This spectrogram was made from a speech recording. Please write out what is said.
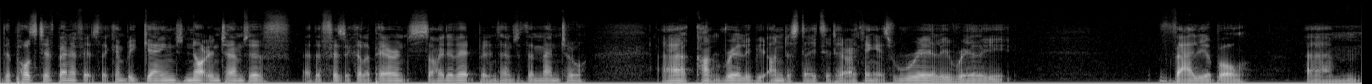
the positive benefits that can be gained, not in terms of uh, the physical appearance side of it, but in terms of the mental uh, can't really be understated here. I think it's really, really valuable um,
